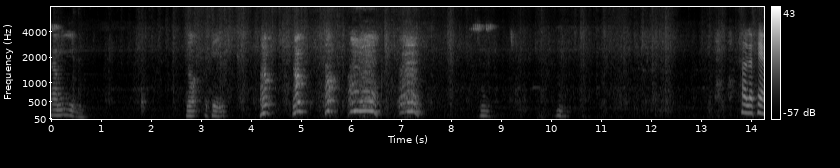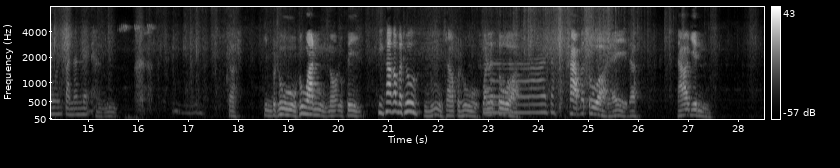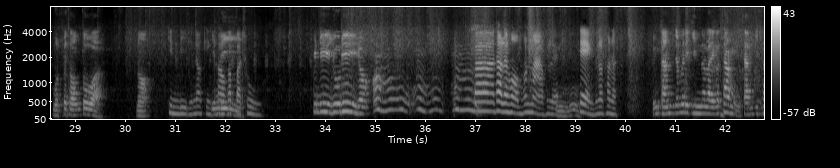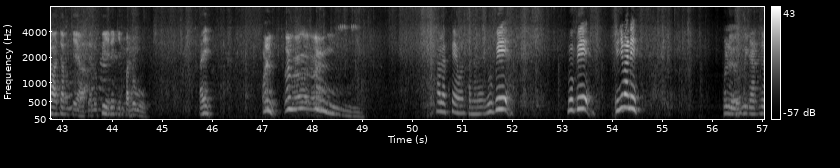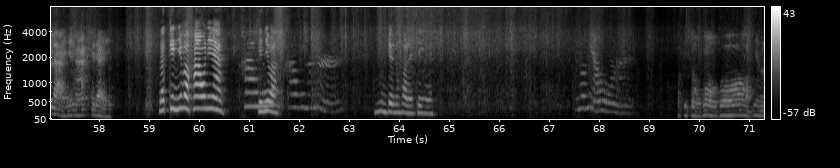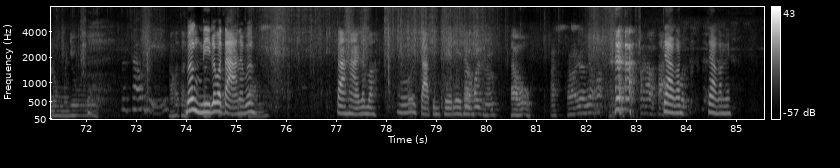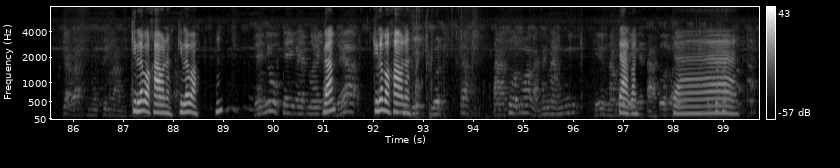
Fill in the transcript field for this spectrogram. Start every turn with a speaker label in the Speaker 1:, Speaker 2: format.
Speaker 1: ข้าวไม่อิ่มเนาะไอ้พี่เนาะเนาะเนาะอืมอืมอืม
Speaker 2: ถ้าละแพงมันปั่นนั่นแหละ
Speaker 1: อืมก็กินปลาทูทุกวันเนาะลูกพี่
Speaker 2: กินข้าวกับปลาทู
Speaker 1: อืมเช้าปลาทูวันละตัว
Speaker 2: จ้า
Speaker 1: คาบละตัวได้เด้อเช้าเย็นหมดไปสองตัว เนาะ
Speaker 2: กินดีที่เนาะกิน
Speaker 1: กิน
Speaker 2: ข้าว
Speaker 1: ดี
Speaker 2: กับปลาทู
Speaker 1: กินดีอยู่ดีเนาะอื้ออื้ออื้ออื้อ
Speaker 2: ปลาเท่าไรหอมพ้นหมาพุ่นเลย
Speaker 1: อืม
Speaker 2: แพงที่เนาะเท่านั้น
Speaker 1: ถึงฉันจะไม่ได้กินอะไรก็ช่าง ฉันกินข้าวจำแจ่วแต่ลูกพี่ได้กินปลาทูไปอื้ออื้ออื้อ
Speaker 2: เท่าไรแพงมันปั่นนั่นแหละลูกพี่ลูกพี่กินยี่บ้านี่
Speaker 1: ก็เหลือคือยักษ์คือหลายให้นักคือใด
Speaker 2: แล้วกินยี่บ้าข้าวนี่นะ
Speaker 3: ข้าว
Speaker 2: กินอยู่ปะ
Speaker 3: ข้าวที่มันหนา
Speaker 2: มันเยอะน้ำพอเลยจริงเลย
Speaker 3: มันไม่เอาหัวมา
Speaker 1: เอาไปสองห่อพอยังลงมาอยู่
Speaker 3: มันเช้าดี
Speaker 1: อาก็ตอน
Speaker 2: เบิ้งดีแล้วบ่ตานะเบิ้งตาหายแล้วบ่โอ้ยตาเป็นเพชรเลย
Speaker 1: เท่า
Speaker 2: เท่า
Speaker 1: เท่าอะเท่าเยอะๆ
Speaker 2: จ้ากันจ้ากันเลยกินแล้วบ่ข้าวนะกินแล้วบ่ หึ
Speaker 1: เดี๋ยวยูเจแบบหน่อย
Speaker 2: ดำ
Speaker 1: แล้ว
Speaker 2: กินแล้วบ่ข้าวนะ
Speaker 1: คิดหยุดจ้ะตาตัวงอกกันทั้งน้ำนี้คือน้ำ
Speaker 2: จ้าก่อน
Speaker 1: ตาตัว
Speaker 2: จ้า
